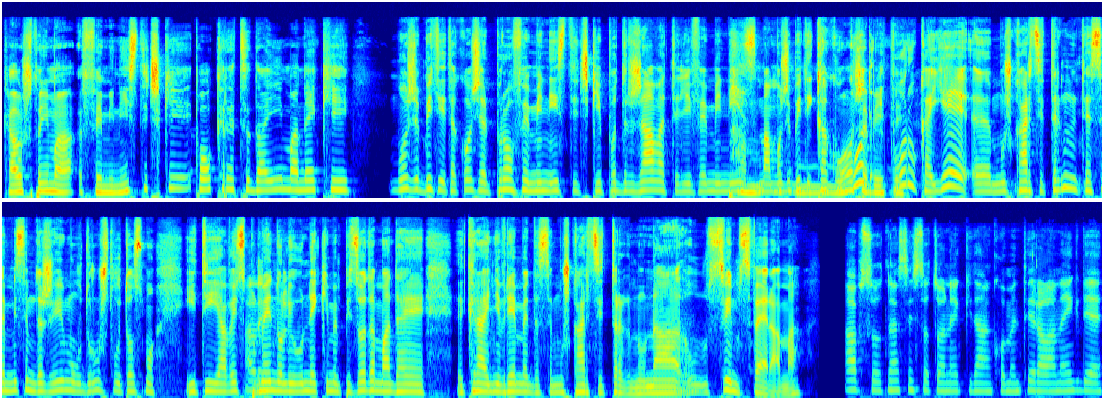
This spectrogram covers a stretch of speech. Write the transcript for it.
kao što ima feministički pokret da ima neki Može biti također profeministički podržavatelji feminizma, Pa, može biti kako može god biti. poruka je e, muškarci trgnite se, mislim da živimo u društvu to smo i ti ja već Ali- spomenuli u nekim epizodama da je krajnje vrijeme da se muškarci trgnu na, u svim sferama. Apsolutno, ja sam isto to neki dan komentirala negdje.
